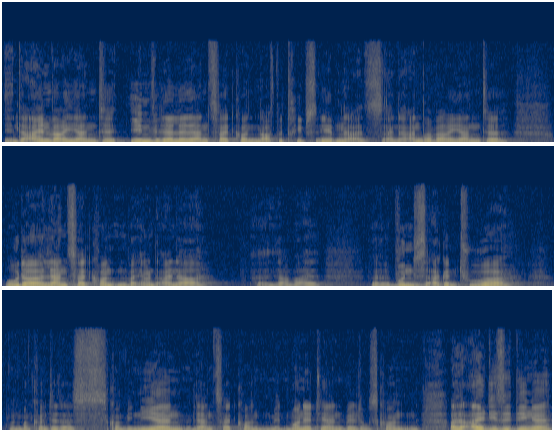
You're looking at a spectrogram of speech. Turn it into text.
in der einen Variante, individuelle Lernzeitkonten auf Betriebsebene als eine andere Variante oder Lernzeitkonten bei irgendeiner, äh, sagen wir mal, Bundesagentur und man könnte das kombinieren, Lernzeitkonten mit monetären Bildungskonten. Also all diese Dinge,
